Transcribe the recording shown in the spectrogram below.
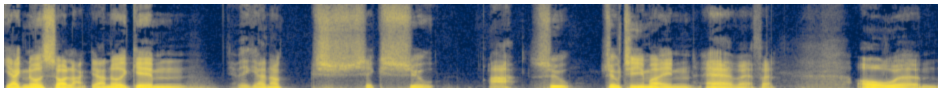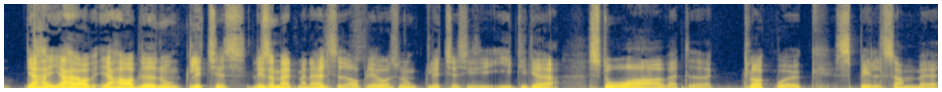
jeg har ikke nået så langt. Jeg har nået igennem, jeg ved ikke, jeg er nok 6, 7, ah, 7, syv timer inden, ja, i hvert fald. Og øh, jeg, har, jeg, har op, jeg har oplevet nogle glitches, ligesom at man altid oplever sådan nogle glitches i, i de der store, hvad det hedder, clockwork-spil, som øh,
